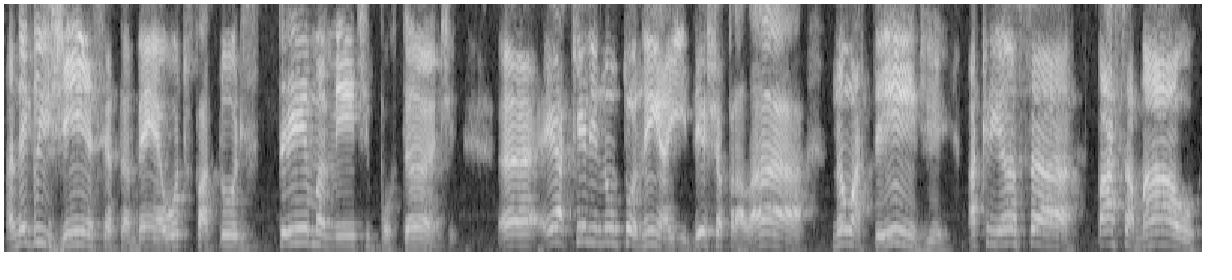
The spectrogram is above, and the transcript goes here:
A negligência também é outro fator extremamente importante. É, é aquele não tô nem aí, deixa para lá, não atende, a criança passa mal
